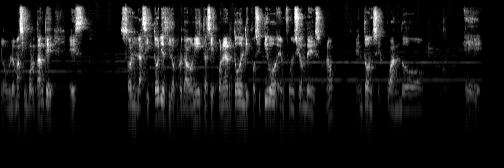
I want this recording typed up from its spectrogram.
lo, más importante es, son las historias y los protagonistas y es poner todo el dispositivo en función de eso, ¿no? Entonces, cuando... Eh,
